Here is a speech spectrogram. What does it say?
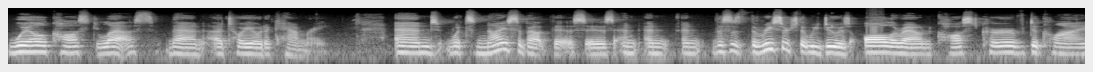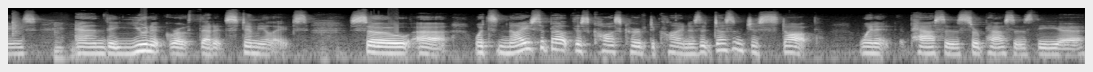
will cost less than a Toyota Camry. And what's nice about this is, and, and, and this is the research that we do is all around cost curve declines and the unit growth that it stimulates. So, uh, what's nice about this cost curve decline is it doesn't just stop when it passes, surpasses the, uh,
